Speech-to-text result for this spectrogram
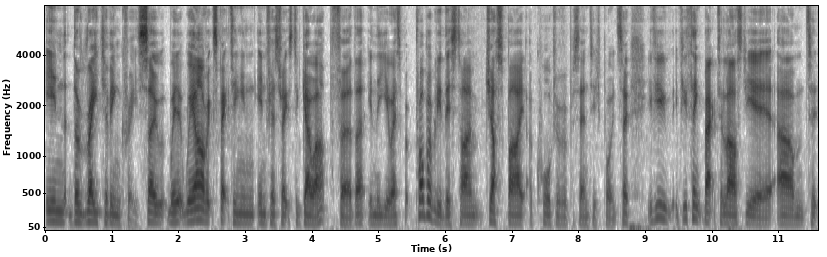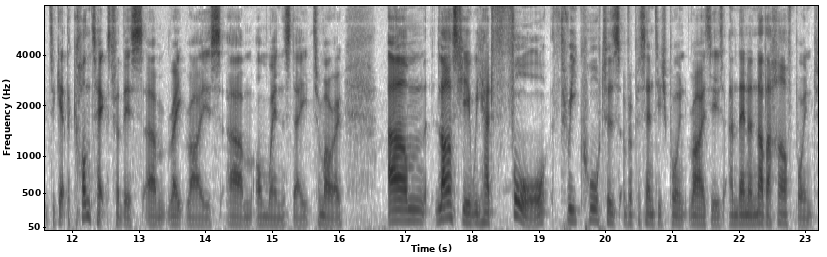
in the rate of increase. So we, we are expecting interest rates to go up further in the US, but probably this time just by a quarter of a percentage point. So if you if you think back to last year, um, to, to get the context for this um, rate rise um, on Wednesday tomorrow. Um, last year we had four three quarters of a percentage point rises and then another half point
